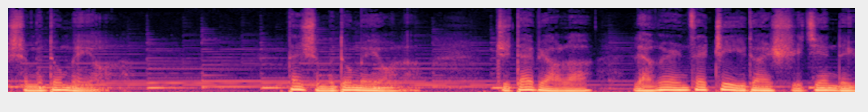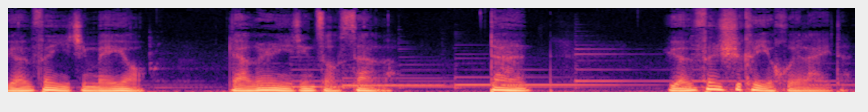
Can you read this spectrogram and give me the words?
什么都没有了。但什么都没有了，只代表了两个人在这一段时间的缘分已经没有，两个人已经走散了。但缘分是可以回来的。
